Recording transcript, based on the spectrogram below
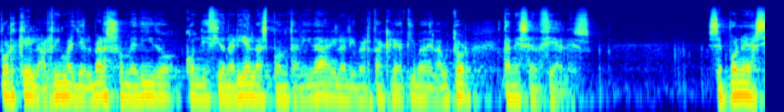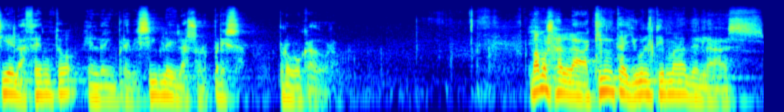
porque la rima y el verso medido condicionarían la espontaneidad y la libertad creativa del autor tan esenciales. Se pone así el acento en lo imprevisible y la sorpresa provocadora. Vamos a la quinta y última de las,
